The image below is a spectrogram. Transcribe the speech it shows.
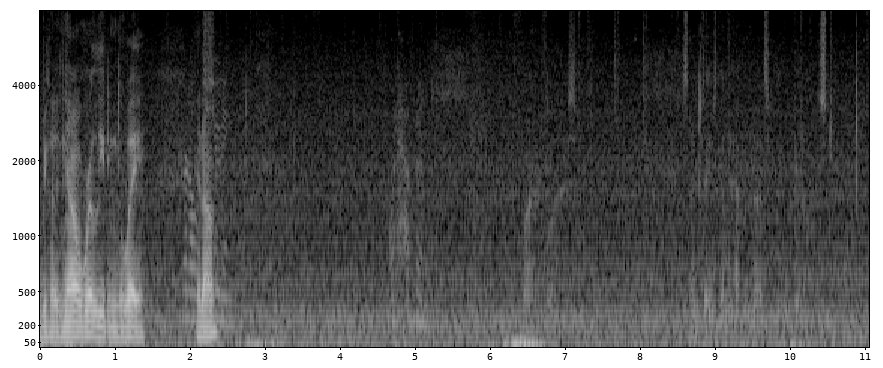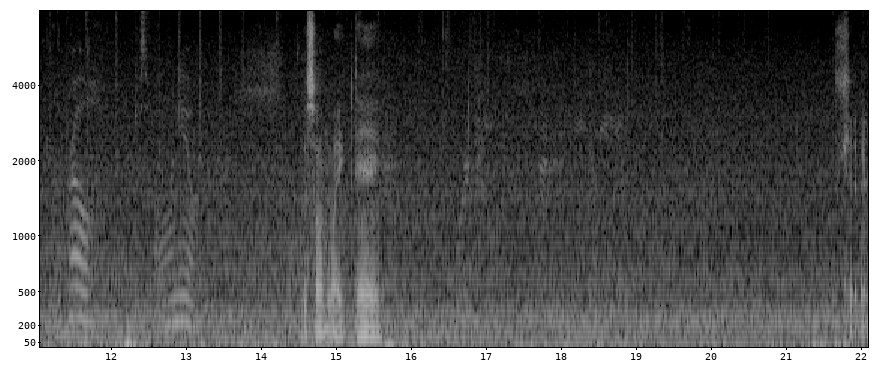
Because now we're leading the way. Heard all You know? What happened? Fireflies. Same thing's gonna happen to us if we don't get on the street. You're the pro. Just following you. So I'm like, dang. Okay.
